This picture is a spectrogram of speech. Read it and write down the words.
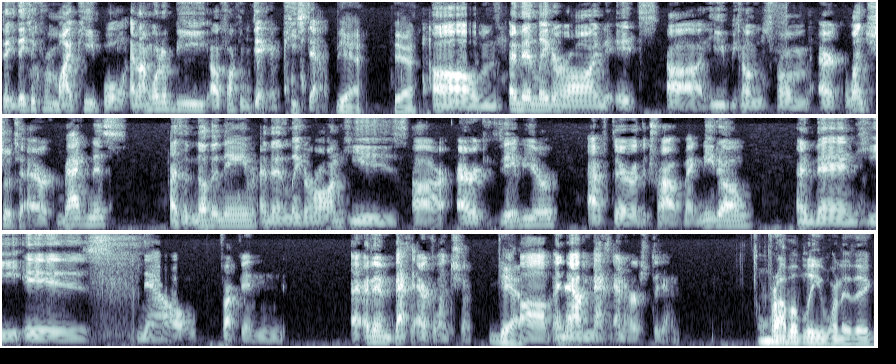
that they took from my people, and I'm gonna be a fucking dick and peaced out." yeah, yeah, Um, and then later on, it's uh, he becomes from Erik Lehnsherr to Eric Magnus as another name, and then later on, he's uh, Eric Xavier after the trial of Magneto, and then he is now fucking, and then back to Erik Lehnsherr, yeah. um, and now Max Enhurst again. Probably one of the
